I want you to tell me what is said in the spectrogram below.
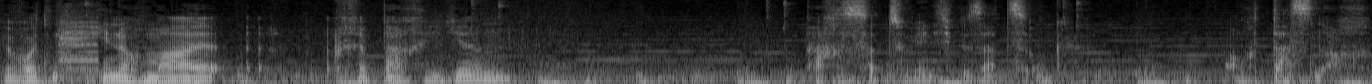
Wir wollten eh nochmal reparieren. Ach, es hat zu wenig Besatzung. Auch das noch.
